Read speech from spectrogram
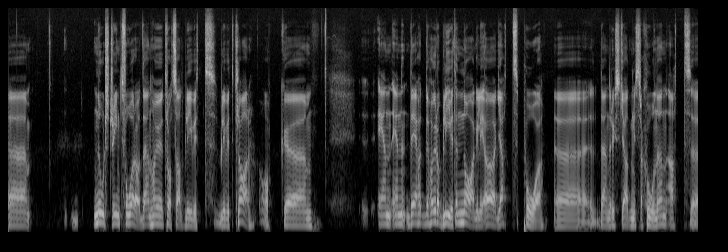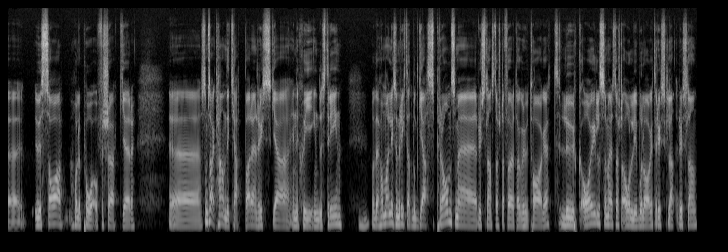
Eh, Nord Stream 2 då, den har ju trots allt blivit, blivit klar. Och, eh, en, en, det, har- det har ju då blivit en nagel i ögat på eh, den ryska administrationen att eh, USA håller på och försöker som sagt handikappa den ryska energiindustrin. Och Det har man liksom riktat mot Gazprom som är Rysslands största företag överhuvudtaget. Luke Oil som är det största oljebolaget i Ryssland. Ryssland.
